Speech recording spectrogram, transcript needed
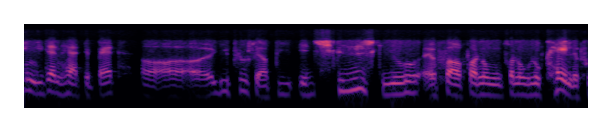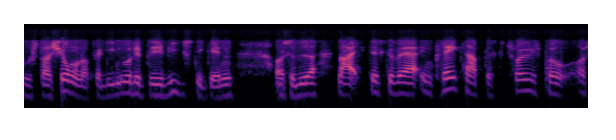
ind i den her debat og, og lige pludselig at blive en skydeskive øh, for, for, nogle, for nogle lokale frustrationer, fordi nu er det blevet vist igen og så videre. Nej, det skal være en play-knap, der skal trykkes på, og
